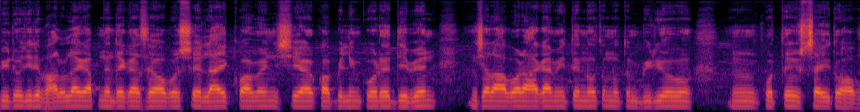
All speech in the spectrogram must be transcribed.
ভিডিও যদি ভালো লাগে আপনাদের কাছে অবশ্যই like comment share copy link করে দিবেন। ইনশাল্লাহ আবার আগামীতে নতুন নতুন ভিডিও করতে উৎসাহিত হব।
